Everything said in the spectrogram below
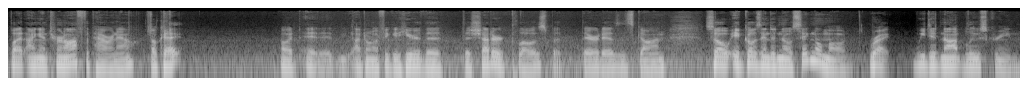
but I'm going to turn off the power now. Okay. Oh, it, it, it, I don't know if you could hear the, the shutter close, but there it is. It's gone. So it goes into no signal mode. Right. We did not blue screen.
